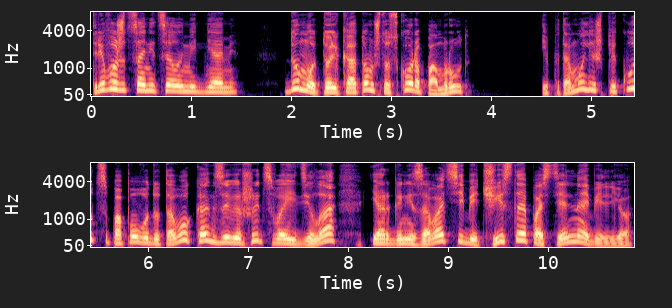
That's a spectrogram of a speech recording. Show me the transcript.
Тревожатся они целыми днями, думают только о том, что скоро помрут, и потому лишь пекутся по поводу того, как завершить свои дела и организовать себе чистое постельное белье.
